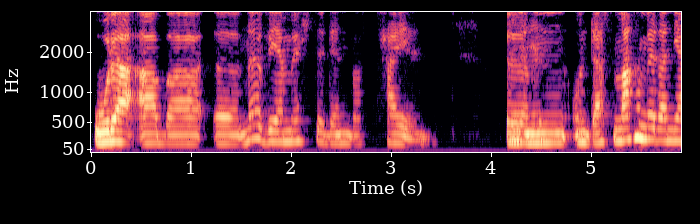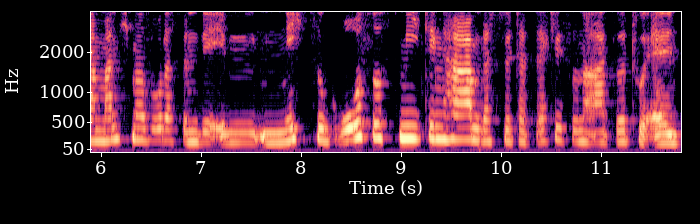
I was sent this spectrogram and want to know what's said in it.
Oder aber, äh, ne, wer möchte denn was teilen? Mhm. Ähm, und das machen wir dann ja manchmal so, dass wenn wir eben nicht so großes Meeting haben, dass wir tatsächlich so eine Art virtuellen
